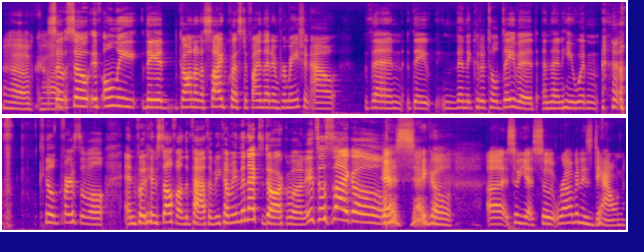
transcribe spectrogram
Oh god. So so if only they had gone on a side quest to find that information out, then they then they could have told David and then he wouldn't have killed Percival and put himself on the path of becoming the next dark one. It's a cycle. A cycle. Uh, so yes, yeah, so Robin is down,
